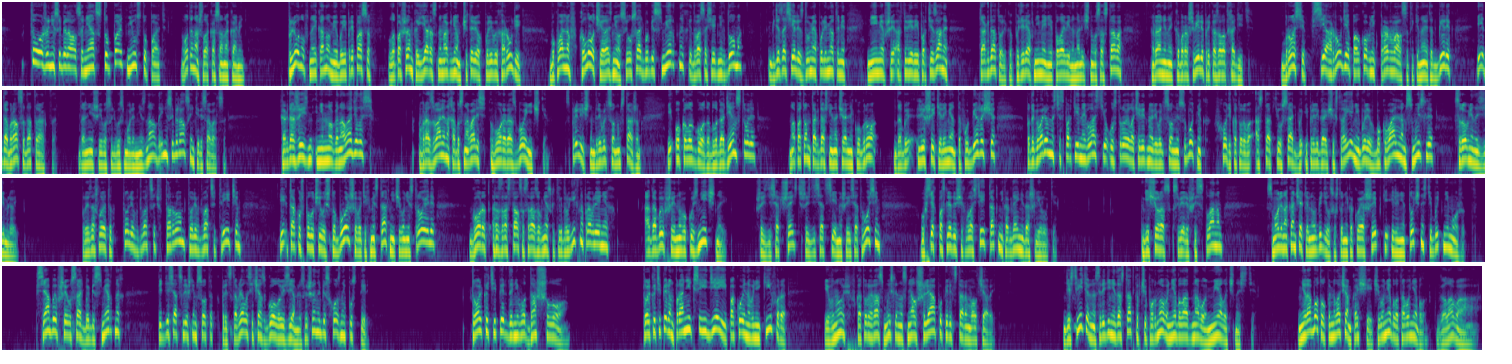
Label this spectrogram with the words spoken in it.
тоже не собирался ни отступать, ни уступать. Вот и нашла коса на камень. Плюнув на экономию боеприпасов, Лопашенко яростным огнем четырех полевых орудий буквально в клочья разнес и усадьбу бессмертных, и два соседних дома, где засели с двумя пулеметами не имевшие артиллерии партизаны. Тогда только, потеряв не менее половины наличного состава, раненый Кабарашвили приказал отходить. Бросив все орудия, полковник прорвался-таки на этот берег и добрался до тракта. Дальнейшей его судьбу Смолин не знал, да и не собирался интересоваться. Когда жизнь немного наладилась, в развалинах обосновались воры-разбойнички с приличным революционным стажем и около года благоденствовали, но потом тогдашний начальник УГРО, дабы лишить элементов убежища, по договоренности с партийной властью устроил очередной революционный субботник, в ходе которого остатки усадьбы и прилегающих строений были в буквальном смысле сровнены с землей. Произошло это то ли в 22-м, то ли в 23-м, и так уж получилось, что больше в этих местах ничего не строили, город разрастался сразу в нескольких других направлениях, а добывший Новокузнечный 66, 67 и 68 у всех последующих властей так никогда и не дошли руки. Еще раз сверившись с планом, Смолин окончательно убедился, что никакой ошибки или неточности быть не может. Вся бывшая усадьба бессмертных — 50 с лишним соток, представляла сейчас голую землю, совершенно бесхозный пустырь. Только теперь до него дошло. Только теперь он проникся идеей покойного Никифора и вновь в который раз мысленно снял шляпу перед старым волчарой. Действительно, среди недостатков Чепурнова не было одного — мелочности. Не работал по мелочам Кощей, чего не было, того не было. Голова.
